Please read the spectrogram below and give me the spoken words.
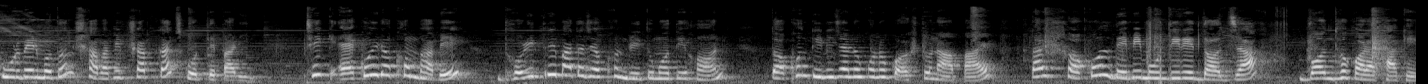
পূর্বের মতন স্বাভাবিক সব কাজ করতে পারি। ঠিক একই রকমভাবে ধরিত্রী মাতা যখন ঋতুমতী হন, তখন তিনি যেন কোনো কষ্ট না পায় তার সকল দেবী মন্দিরের দরজা বন্ধ করা থাকে।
